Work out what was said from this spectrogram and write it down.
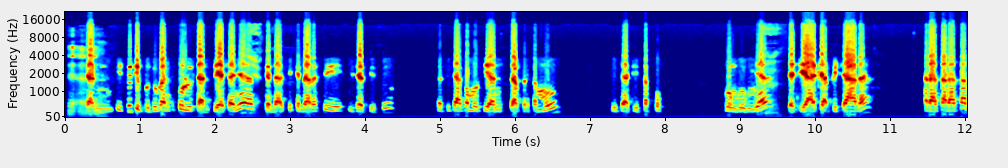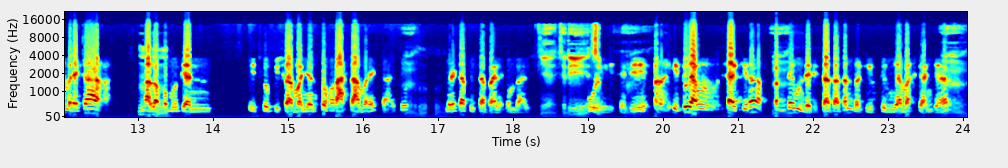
Ya, dan itu dibutuhkan ketulusan. Biasanya generasi-generasi Z itu ketika kemudian sudah bertemu, sudah ditepuk punggungnya Hmm. dan diajak bicara, rata-rata mereka Mm-mm. kalau kemudian itu bisa menyentuh rasa mereka, itu mereka bisa balik kembali Ya, jadi pulih. se- Jadi itu yang saya kira penting menjadi catatan bagi timnya Mas Ganjar. Mhm.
